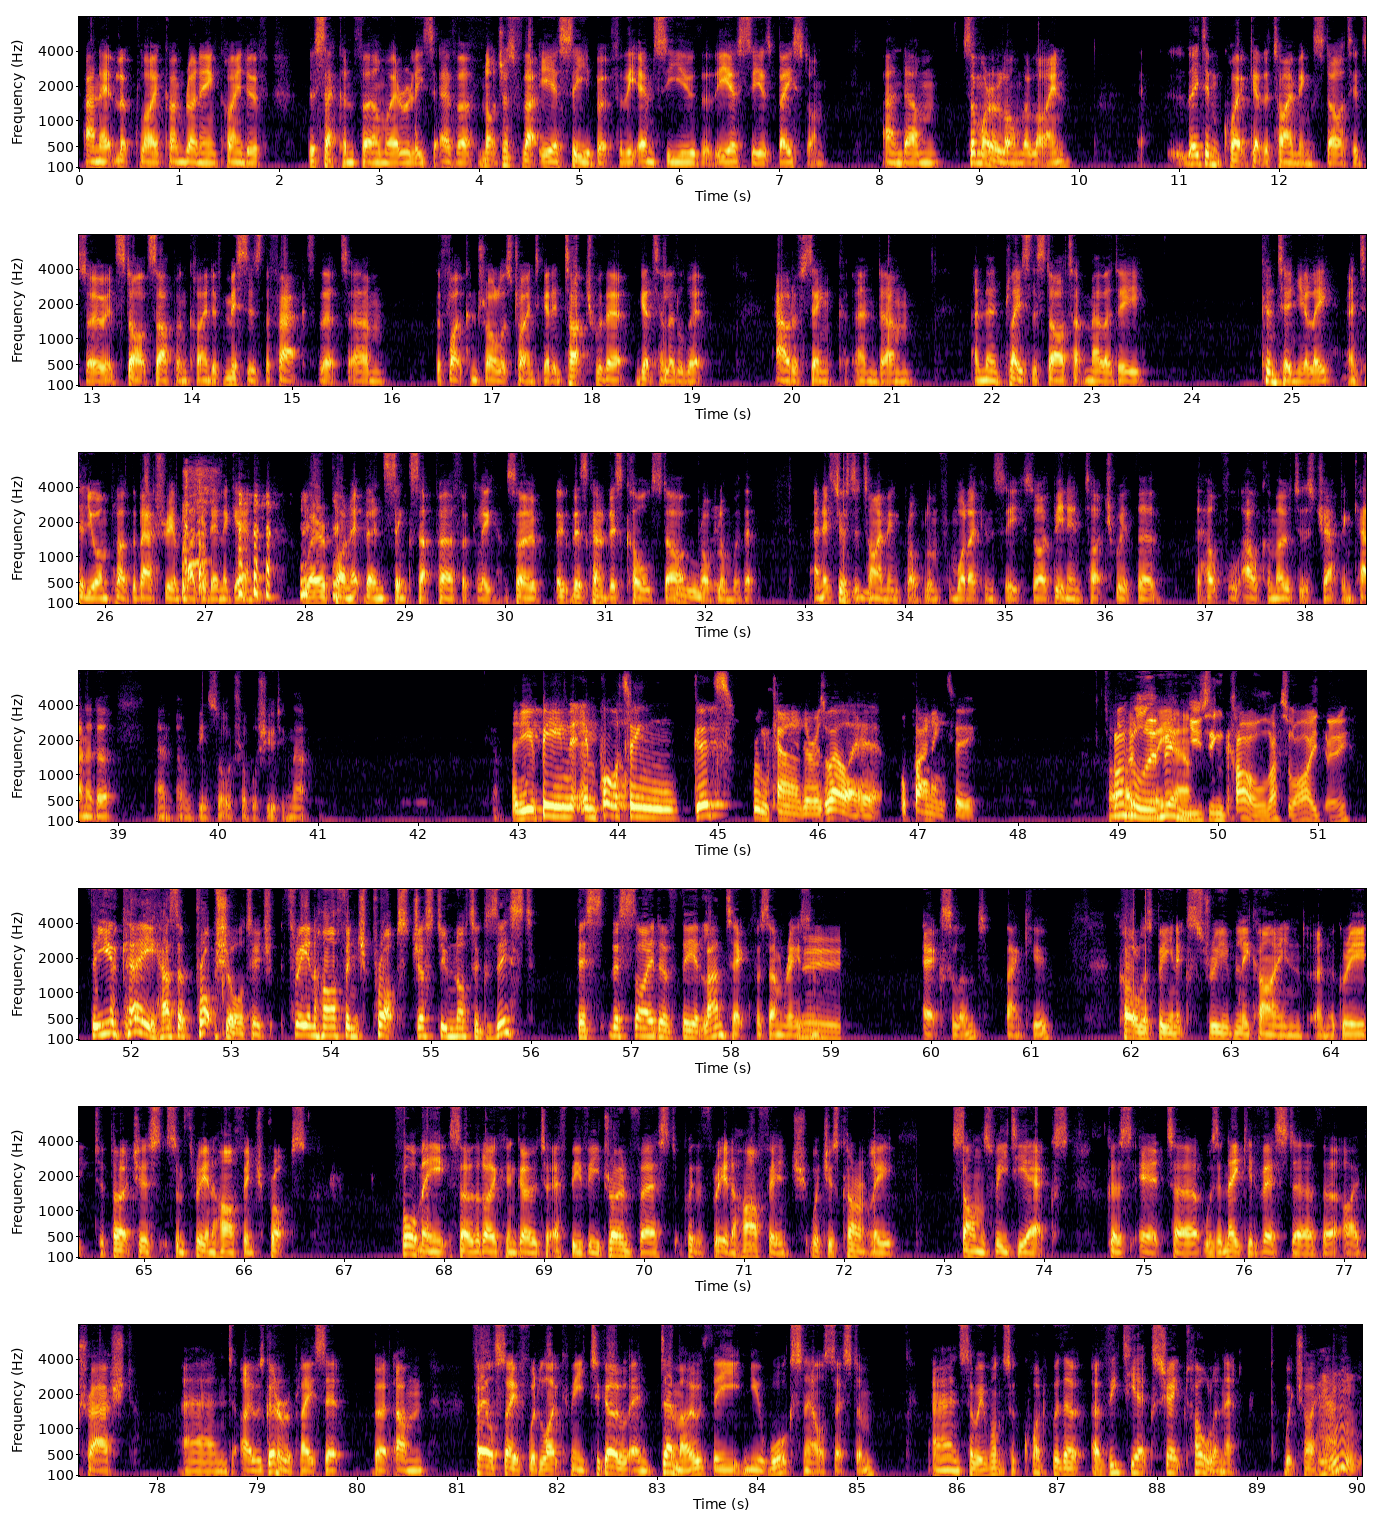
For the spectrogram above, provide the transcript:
and it looked like I'm running kind of the second firmware release ever, not just for that ESC, but for the MCU that the ESC is based on. And um, somewhere along the line, they didn't quite get the timing started, so it starts up and kind of misses the fact that um, the flight controller's trying to get in touch with it, gets a little bit out of sync, and um, and then plays the startup melody continually until you unplug the battery and plug it in again. whereupon it then syncs up perfectly. So uh, there's kind of this cold start problem with it, and it's just a timing problem from what I can see. So I've been in touch with uh, the helpful Alka Motors chap in Canada, and, and we've been sort of troubleshooting that. And you've been importing goods from Canada as well, I hear, or planning to. So Bundle them hopefully, in uh, using Cole. That's what I do. The UK has a prop shortage. Three and a half inch props just do not exist this this side of the Atlantic for some reason. Yeah. Excellent, thank you. Cole has been extremely kind and agreed to purchase some three and a half inch props for me so that I can go to FPV Drone Fest with a three and a half inch, which is currently Sans VTX, because it uh, was a naked Vista that I trashed and I was going to replace it, but um, Failsafe would like me to go and demo the new Walksnail system, and so he wants a quad with a, a VTX shaped hole in it, which I have. Mm.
